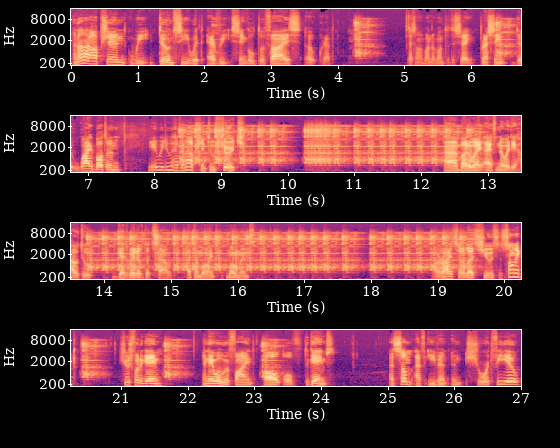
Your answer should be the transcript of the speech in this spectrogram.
Another option we don't see with every single device, oh crap, that's not what I wanted to say, pressing the Y button here we do have an option to search. And uh, by the way, I have no idea how to get rid of that sound at the moment. moment. Alright, so let's choose Sonic, choose for the game, and here we'll find all of the games. And some have even a short video,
